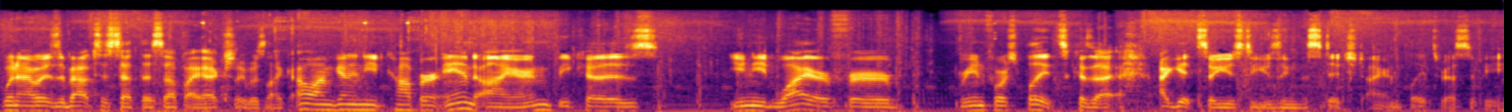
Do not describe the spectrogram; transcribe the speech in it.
When I was about to set this up, I actually was like, oh, I'm going to need copper and iron because you need wire for reinforced plates because I, I get so used to using the stitched iron plates recipe,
